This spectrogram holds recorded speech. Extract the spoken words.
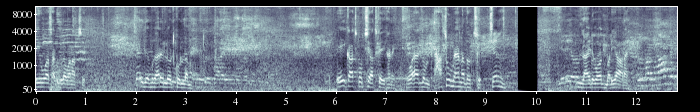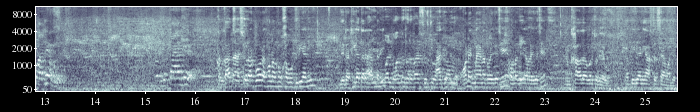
এই গুলা বানাচ্ছে। এই যে গাড়ি লোড করলাম। এই কাজ করছি আজকে এখানে। ও একদম ধাসু মেহনত হচ্ছে। চল লাইট বহুত বড়িয়া আ রা কাজ শেষ করার পর এখন এখন খাব বিরিয়ানি যেটা ঠিকাদারের আন্ডারে একদম অনেক মেহনত হয়ে গেছে অনেক ইয়ে হয়ে গেছে। খাওয়া দাওয়া করে চলে যাব। বিরিয়ানি আসতেছে আমাদের।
